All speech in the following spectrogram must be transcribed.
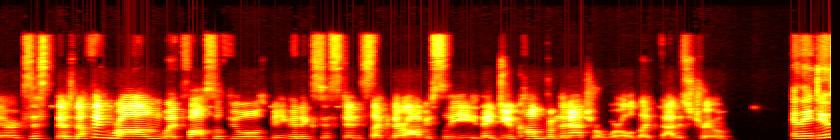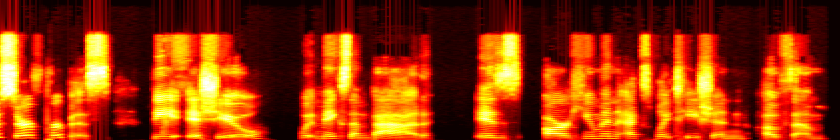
There exist there's nothing wrong with fossil fuels being in existence. Like they're obviously they do come from the natural world. Like that is true. And they do serve purpose. The issue, what makes them bad, is our human exploitation of them.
